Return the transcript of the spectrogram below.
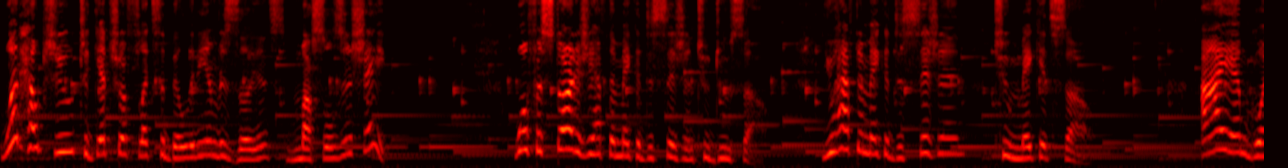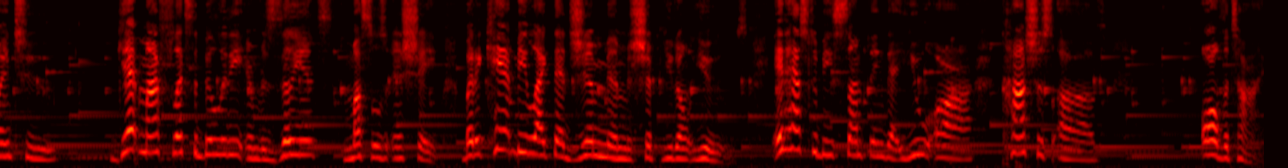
What helps you to get your flexibility and resilience muscles in shape? Well, for starters, you have to make a decision to do so. You have to make a decision to make it so. I am going to get my flexibility and resilience muscles in shape, but it can't be like that gym membership you don't use. It has to be something that you are conscious of all the time.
